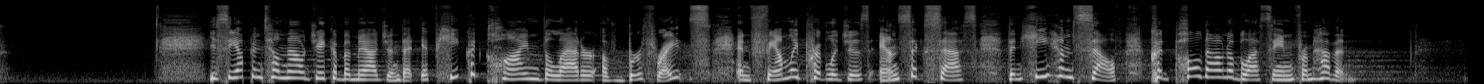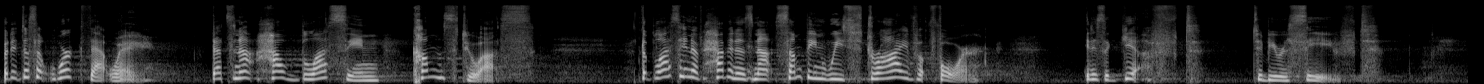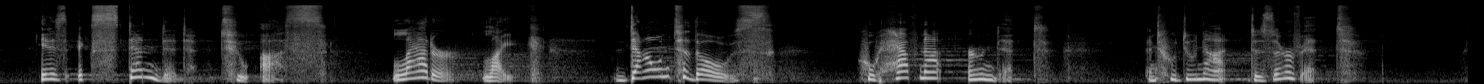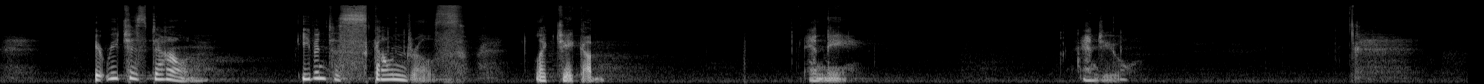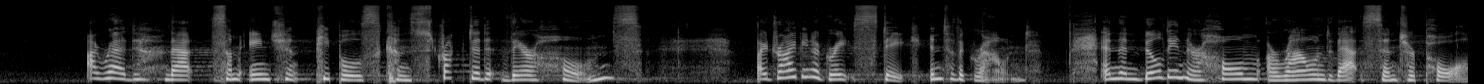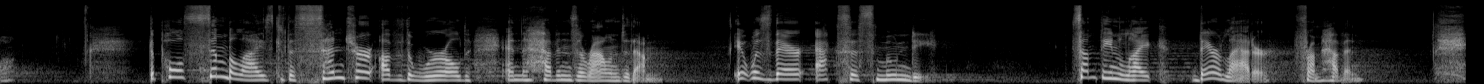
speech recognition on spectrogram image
You see, up until now, Jacob imagined that if he could climb the ladder of birthrights and family privileges and success, then he himself could pull down a blessing from heaven. But it doesn't work that way. That's not how blessing comes to us. The blessing of heaven is not something we strive for, it is a gift to be received. It is extended to us, ladder like, down to those who have not earned it and who do not deserve it. It reaches down even to scoundrels like Jacob and me and you. I read that some ancient peoples constructed their homes by driving a great stake into the ground and then building their home around that center pole. The pole symbolized the center of the world and the heavens around them. It was their axis mundi, something like their ladder from heaven.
